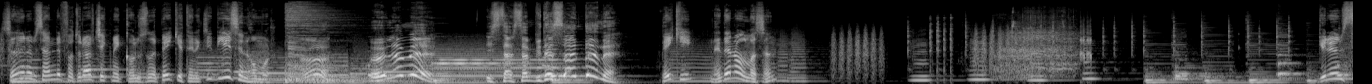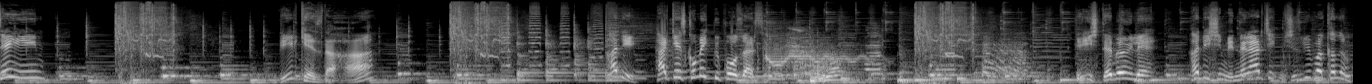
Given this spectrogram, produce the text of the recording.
Sanırım sen de fotoğraf çekmek konusunda pek yetenekli değilsin Homur. Ha, öyle mi? İstersen bir de sen dene. Peki neden olmasın? Gülümseyin. Bir kez daha. Hadi herkes komik bir poz versin. İşte böyle. Hadi şimdi neler çekmişiz bir bakalım.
